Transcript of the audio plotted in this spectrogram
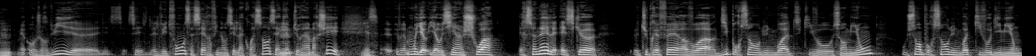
Mm. Mais aujourd'hui, euh, l'élevé de fonds, ça sert à financer de la croissance et à Mm. capturer un marché. yes. Euh, Vraiment, il y, a- il y a aussi un choix personnel. Est-ce que euh, tu préfères avoir 10% d'une boîte qui vaut 100 millions ou 100% d'une boîte qui vaut 10 millions?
